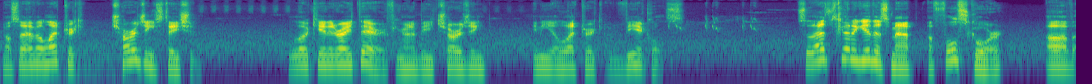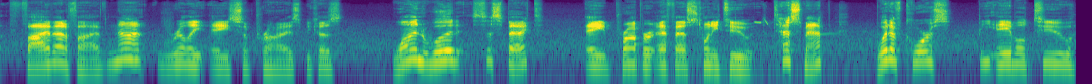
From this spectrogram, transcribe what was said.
We also have an electric charging station located right there if you're going to be charging any electric vehicles. So that's going to give this map a full score of 5 out of 5. Not really a surprise because one would suspect a proper FS22 test map would, of course, be able to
